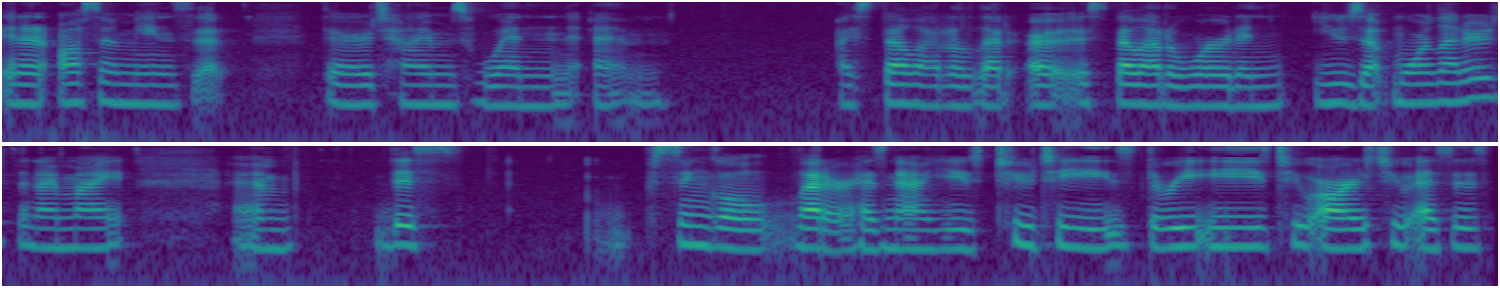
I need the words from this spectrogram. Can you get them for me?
And it also means that there are times when um, I spell out a letter uh, spell out a word and use up more letters than I might. Um, this single letter has now used two T's, three E's, two R's, two S's.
